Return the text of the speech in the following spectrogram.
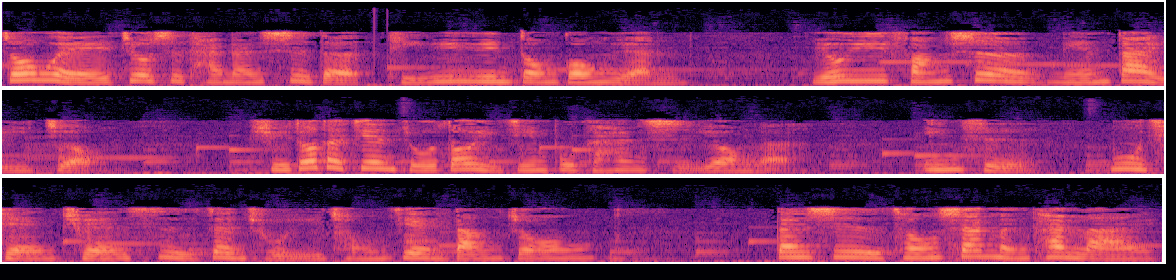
周围就是台南市的体育运动公园。由于房舍年代已久，许多的建筑都已经不堪使用了，因此目前全寺正处于重建当中。但是从山门看来，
